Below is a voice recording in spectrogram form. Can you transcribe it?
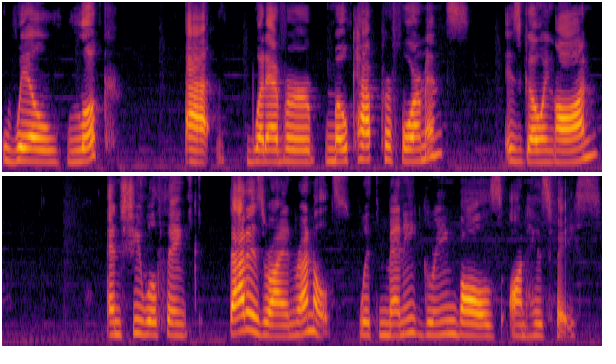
will look at whatever mocap performance is going on and she will think that is ryan reynolds with many green balls on his face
